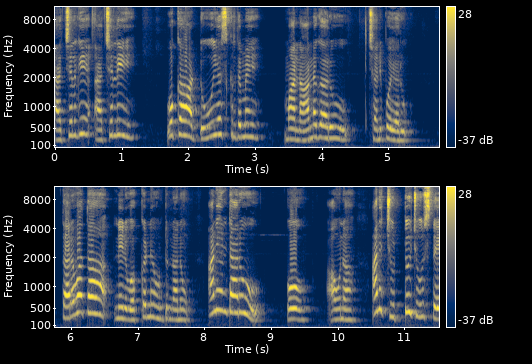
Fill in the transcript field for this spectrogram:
యాక్చువల్గా యాక్చువల్లీ ఒక టూ ఇయర్స్ క్రితమే మా నాన్నగారు చనిపోయారు. తర్వాత నేను ఒక్కడనే ఉంటున్నాను అని అంటారు. ఓ అవునా? అని చుట్టూ చూస్తే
